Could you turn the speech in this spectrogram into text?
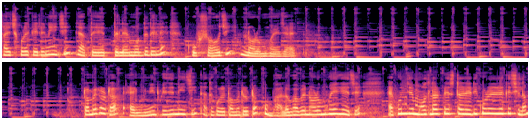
সাইজ করে কেটে নিয়েছি যাতে তেলের মধ্যে দিলে খুব সহজেই নরম হয়ে যায়। টমেটোটা এক মিনিট ভেজে নিয়েছি, তাতে করে টমেটোটা খুব ভালোভাবে নরম হয়ে গিয়েছে। এখন যে মশলার পেস্টটা রেডি করে রেখেছিলাম,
